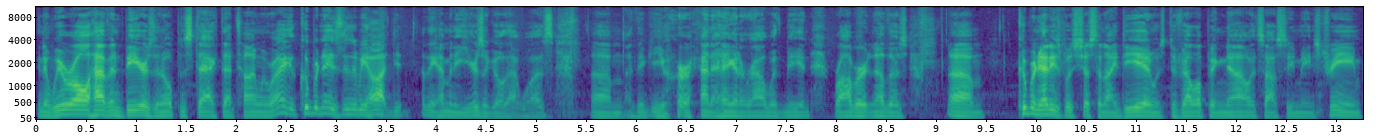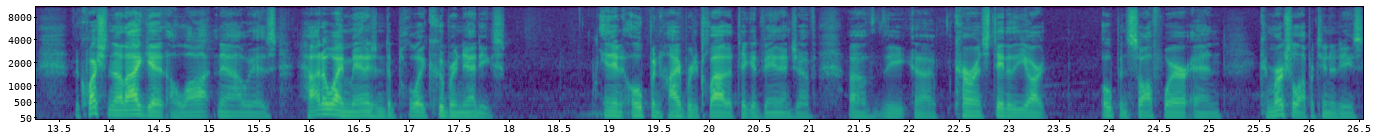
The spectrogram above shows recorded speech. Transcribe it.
you know we were all having beers in OpenStack that time. We were, hey, Kubernetes is going to be hot. I think how many years ago that was. Um, I think you were kind of hanging around with me and Robert and others. Um, Kubernetes was just an idea and was developing. Now it's obviously mainstream. The question that I get a lot now is, how do I manage and deploy Kubernetes? In an open hybrid cloud to take advantage of, of the uh, current state-of-the-art open software and commercial opportunities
